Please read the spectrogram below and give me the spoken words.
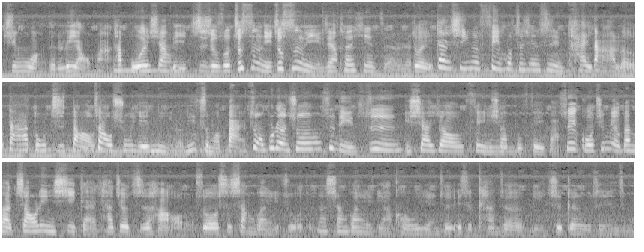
君王的料嘛。她不会像李治就说就是你就是你这样推卸责任。对，但是因为废后这件事情太大了，大家都。知道诏书也拟了，你怎么办？总不能说是李治一下要废一下不废吧？所以国君没有办法朝令夕改。改，他就只好说是上官仪做的。那上官仪哑口无言，就一直看着李治跟武则天怎么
